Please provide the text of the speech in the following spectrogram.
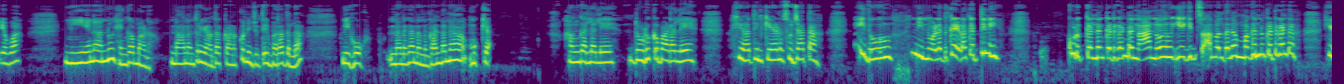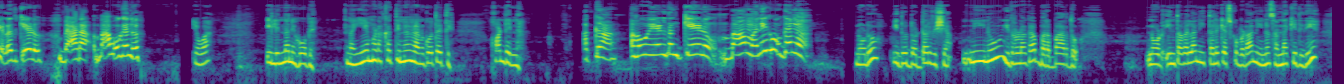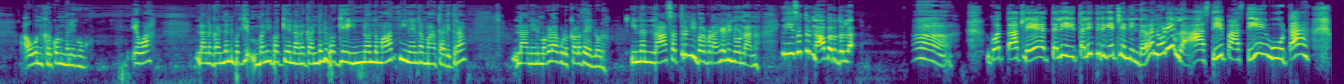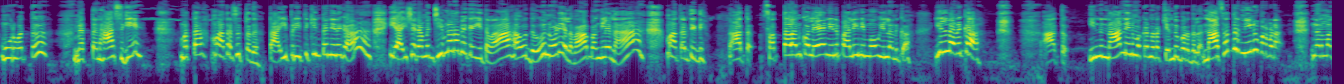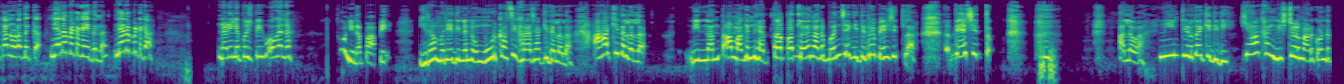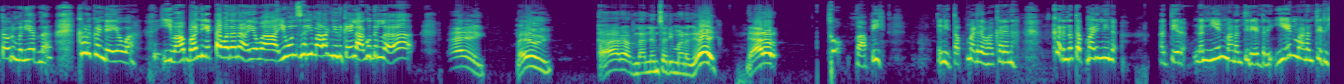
ಯವ್ವ, ನೀ ಏನನ್ನು ಹೆಂಗ ಮಾಡು. ನಾನಂತೂ ಯಾವ್ದ ಕಾರಣಕ್ಕೂ ನಿನ್ನ ಜೊತೆಗೆ ಬರೋದಲ್ಲ. ನೀ ಹೋಗು. ನನಗೆ ನನ್ನ ಗಂಡನ ಮುಖ್ಯ. ಹಂಗಲ್ಲಲೇ ದುಡುಕ ಬಾಡಲೇ ಹೇಳ್ತೀನಿ ಕೇಳು ಸುಜಾತ. ಇದು ನಿನ್ನ ಒಳದ ಕೇಳಕತ್ತೀನಿ ಕುಡುಕ್ ಗಂಡನ್ ಕಟ್ಕೊಂಡ ನಾನು ಈಗಿನ ಸಾಲ್ವಲ್ದನ ಮಗನ್ನು ಕಟ್ಕೊಂಡ. ಹೇಳೋದು ಕೇಳು. ಬೇಡ ಬಾ ಹೋಗಲ್ಲ ಯವ್ವ, ಇಲ್ಲಿಂದ ನೀ ಹೋಗ್ಬೇಕು ನಾ ಏನು ಮಾಡಕತ್ತೀನಿ ನನಗೆ ಗೊತ್ತೈತಿ. ಹೊಂಡಿನ ಅಕ್ಕ ಅವು ಹೇಳ್ದಂಗ್ ಕೇಳು. ಬಾ, ಮನೆಗೆ ಹೋಗಲ್ಲ. ನೋಡು, ಇದು ದೊಡ್ಡ ವಿಷಯ. ನೀನು ಇದ್ರೊಳಗೆ ಬರಬಾರ್ದು. ನೋಡು, ಇಂಥವೆಲ್ಲ ನೀ ತಲೆ ಕೆಡ್ಸ್ಕೊಬೇಡ. ನೀನು ಸಣ್ಣಕ್ಕಿದ್ದೀವಿ ಅವನ್ನ ಕರ್ಕೊಂಡು ಮನೆಗೆ ಹೋಗು. ಯವ್ವ, ನನ್ನ ಗಂಡನ ಬಗ್ಗೆ, ಮನೆ ಬಗ್ಗೆ, ನನ್ನ ಗಂಡನ ಬಗ್ಗೆ ಇನ್ನೊಂದು ಮಾತು ನೀನೇನಾರ ಮಾತಾಡಿದ್ರ? ನಾನು ನಿನ್ನ ಮಗಳಾಗಿ ಉಳ್ಕೊಳ್ಳೋದೇ ಇಲ್ಲ ನೋಡು. ಇನ್ನು ನಾ ಸತ್ರ ನೀ ಬರಬೇಡ. ಹೇಳಿ ನೋಡು ನಾನು. ನೀ ಸತ್ರ ನಾ ಬರೋದಿಲ್ಲ. ಹಾಂ, ಗೊತ್ತಾತ್ಲೆ. ತಲೆ ತಲೆ ತಿರುಗೈತ್ಲೆ ನಿಂದ. ನೋಡಿ ಆಸ್ತಿ ಪಾಸ್ತಿ, ಊಟ ಮೂರು ಹೊತ್ತು ಮೆತ್ತನ ಹಾಸಿಗೆ, ಮತ್ತ ಮಾತಾಡ್ಸುತ್ತದ. ತಾಯಿ ಪ್ರೀತಿಗಿಂತ ನಿನಗ ಈ ಐಷಾರಾಮ ಜೀವನ ಬೇಕಾಗಿತ್ತವ ಹೌದು, ನೋಡಿ ಅಲ್ವಾ ಬಂಗ್ಲೆನ? ಮಾತಾಡ್ತಿದ್ದಿ. ಆತ ಸತ್ತಾಳ ಅನ್ಕೊಲೆ ನಿನ್ನ ಪಾಲಿ ನಿಮ್ಮವು ಇಲ್ಲ ಅನ್ಕ ಇಲ್ಲ ಅನ್ಕ ಆತ, ಇನ್ನು ನಾನು ನಿನ್ನ ಮಕ್ಕ ನೋಡಕ್ಕೆ ಎಂದು ಬರೋದಿಲ್ಲ. ನಾ ಸತ್ರ ನೀನು ಬರಬೇಡ. ನನ್ನ ಮಕ್ಕ ನೋಡೋದಕ್ಕ ನೆನಪಿಟ್ಗ ಇದನ್ನ ನೆನಪಿಟ್ಗ ನಡಿಲಿ ಪುಷ್ಪಿ ಹೋಗಣ ಥು, ನಿನ್ನ ಪಾಪಿ. ಇರ ಮರ್ಯಾದಿ ನನ್ನ ಮೂರು ಕಾಸಿಗೆ ಹರಾಜ್ ಹಾಕಿದಲ್ಲಲ್ಲ? ಹಾಕಿದಲ್ಲಲ್ಲ? ನಿನ್ನಂತ ಮಗನ ಹೆತ್ರ ಪದ್ಲ ನಾನು ಬಂಜಾಗಿದ್ದಿದ್ರೆ ಬೇಸಿತ್ಲ ಬೇಸಿತ್ತು ಅಲ್ಲವ ನೀನ್ ತಿಳ್ದಾಕಿದ್ದೀಡಿ ಯಾಕೆ ಹಂಗೆ ನಿಷ್ಠುರ ಮಾಡ್ಕೊಂಡು ತವ್ರ ಮನೆಯವ್ರನ್ನ ಕಳ್ಕೊಂಡೆ ಅಯ್ಯವ್ವ. ಇವ ಬಂದು ಎಟ್ಟವದನ ಅಯ್ಯವ್ವ? ಇವನ್ ಸರಿ ಮಾಡಕ್ ನಿನ್ನ ಕೈಲಿ ಆಗುದಿಲ್ಲ. ಏಯ್ ಏಯ್ ಯಾರು ನನ್ನನ್ನು ಸರಿ ಮಾಡೋದು? ಏಯ್ ಯಾರು ಥು, ಪಾಪಿ. ನೀ ತಪ್ಪು ಮಾಡಿದೆವ ಕರೆನ. ಕರೆನ ತಪ್ಪು ಮಾಡಿ ನೀನು. ಅತ್ತೀರ ನನ್ನ ಏನು ಮಾಡಂತೀರಿ ಹೇಳ್ರಿ? ಏನು ಮಾಡಂತೀರಿ?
